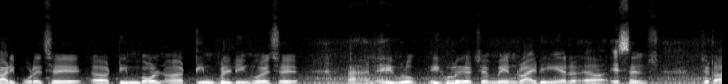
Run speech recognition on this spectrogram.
গাড়ি পড়েছে টিম বল টিম বিল্ডিং হয়েছে অ্যান্ড এইগুলো, এইগুলোই হচ্ছে মেন রাইডিংয়ের এসেন্স যেটা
